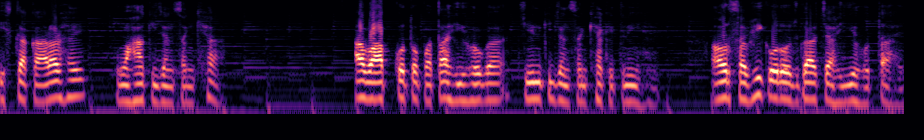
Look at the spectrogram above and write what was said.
इसका कारण है वहाँ की जनसंख्या। अब आपको तो पता ही होगा, चीन की जनसंख्या कितनी है। और सभी को रोज़गार चाहिए होता है,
